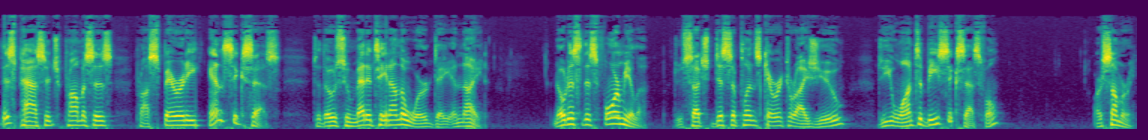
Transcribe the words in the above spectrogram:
This passage promises prosperity and success to those who meditate on the Word day and night. Notice this formula. Do such disciplines characterize you? Do you want to be successful? Our summary.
